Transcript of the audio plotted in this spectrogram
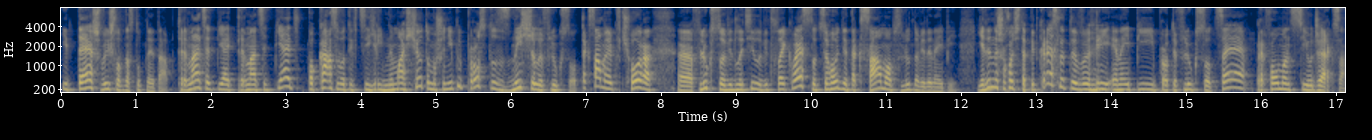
і теж вийшла в наступний етап. 13-5, 13-5. Показувати в цій грі нема що, тому що ніпи просто знищили Флюксо. Так само, як вчора е, Флюксо відлетіли від FlyQuest, то сьогодні так само абсолютно від NAP. Єдине, що хочеться підкреслити в грі NAP проти Флюксо, це перформанс Сіо Джеркса.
